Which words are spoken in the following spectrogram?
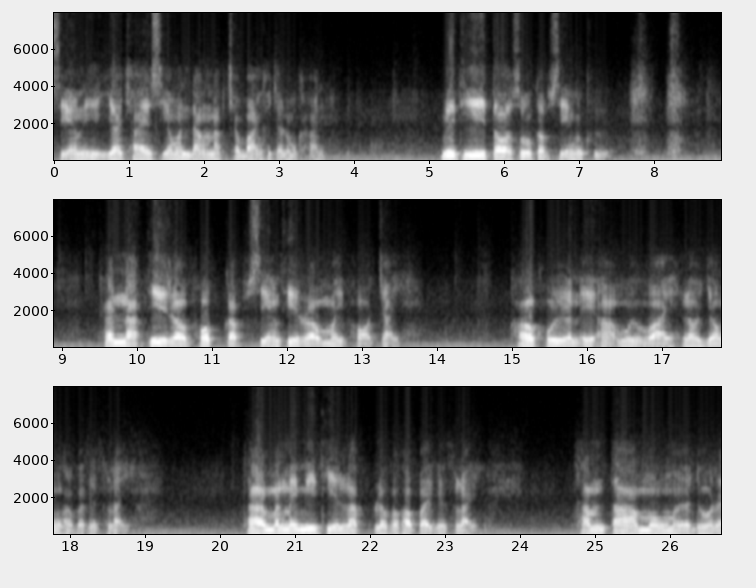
เสียงนี่อย่าใช้เสียงมันดังนักชาวบ้านเขาจะรำคาญวิธีต่อสู้กับเสียงก็คือ ขณะที่เราพบกับเสียงที่เราไม่พอใจ เขาคุยกันเอะอะโวยวายเราย่องเข้าไปใกล้ๆถ้ามันไม่มีที่รับเราก็เข้าไปใกล้ๆทำตามองเหม่อดูอะไร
